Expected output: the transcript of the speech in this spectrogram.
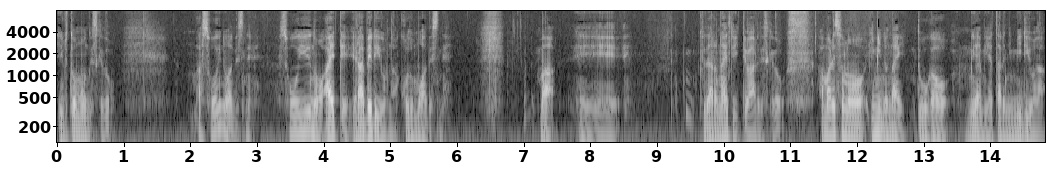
いると思うんですけど、まあ、そういうのはですねそういうのをあえて選べるような子供はですねまあ、えー、くだらないと言ってはあれですけどあまりその意味のない動画をむやみやたらに見るような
